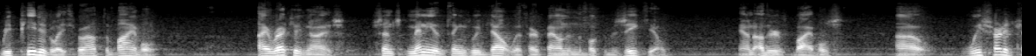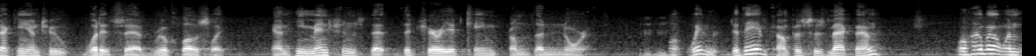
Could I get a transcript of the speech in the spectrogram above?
repeatedly throughout the Bible, I recognize, since many of the things we've dealt with are found in the book of Ezekiel and other Bibles, uh, we started checking into what it said real closely. And he mentions that the chariot came from the north. Well, wait a minute, did they have compasses back then? Well, how about when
